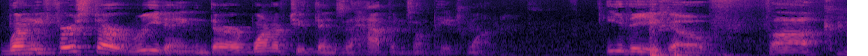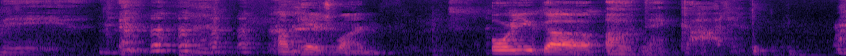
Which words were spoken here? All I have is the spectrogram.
when we first start reading, there are one of two things that happens on page one. Either you go, fuck me, on page one, or you go, oh, thank God,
